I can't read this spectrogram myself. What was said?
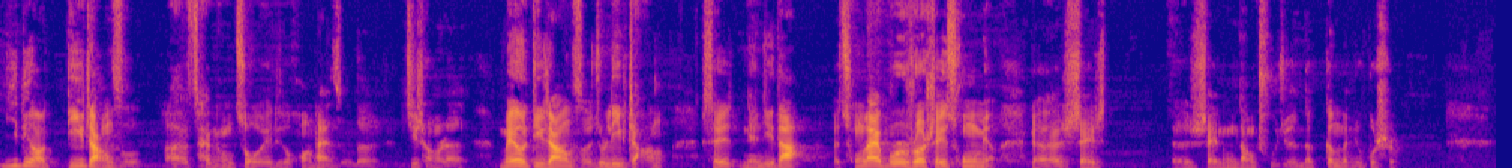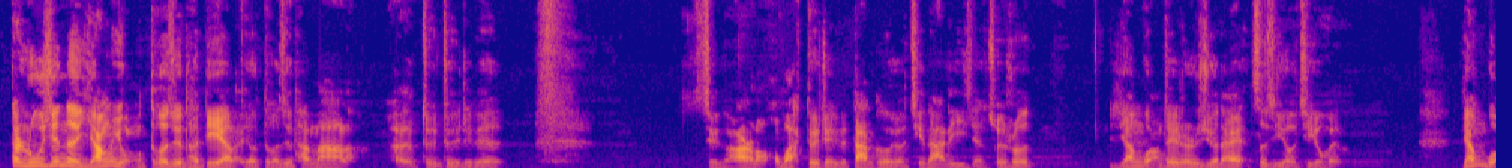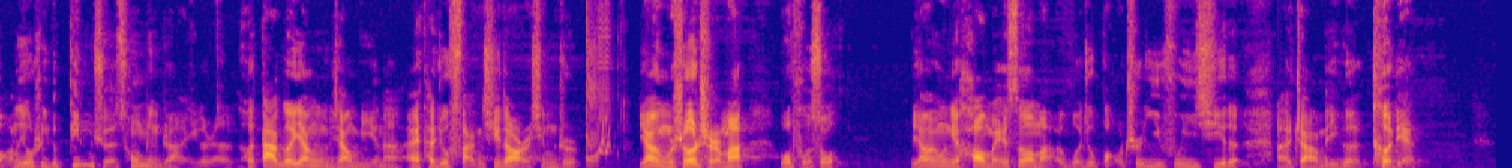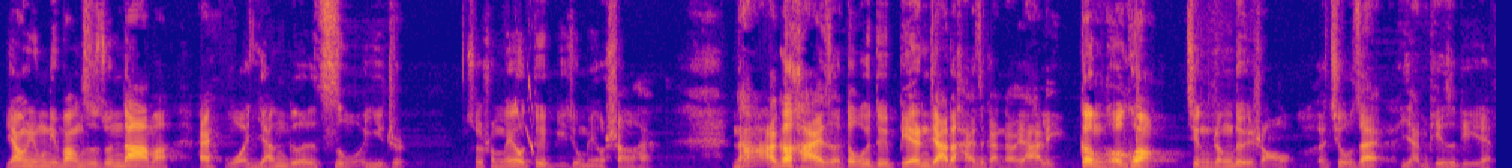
一定要嫡长子啊才能作为这个皇太子的继承人，没有嫡长子就立长，谁年纪大，从来不是说谁聪明，呃谁，呃谁能当储君，那根本就不是。但如今呢，杨勇得罪他爹了，又得罪他妈了，呃，对对，这个这个二老吧，对这个大哥有极大的意见，所以说杨广这阵觉得，哎，自己有机会了。杨广呢，又是一个冰雪聪明这样一个人，和大哥杨勇相比呢，哎，他就反其道而行之。杨勇奢侈吗？我朴素。杨勇你好美色吗？我就保持一夫一妻的啊这样的一个特点。杨勇你妄自尊大吗？哎，我严格的自我意志。所以说，没有对比就没有伤害。哪个孩子都会对别人家的孩子感到压力，更何况竞争对手呃就在眼皮子底下。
